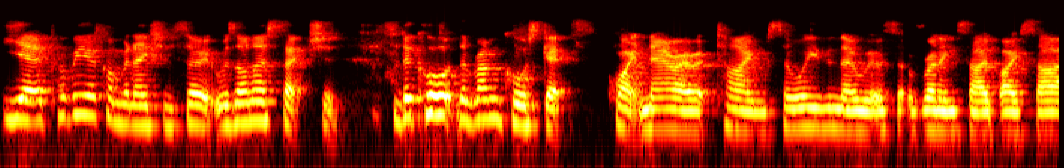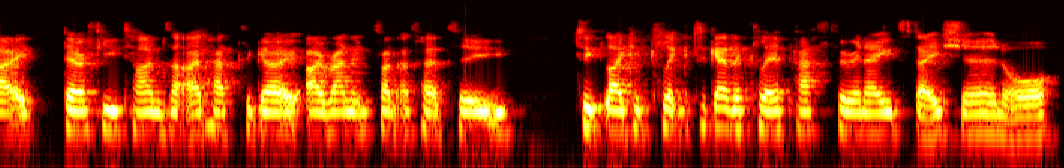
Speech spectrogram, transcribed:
Yeah, probably a combination. So it was on a section. So the court, the run course gets quite narrow at times. So even though we were sort of running side by side, there are a few times that I'd had to go. I ran in front of her to to like a click together a clear path through an aid station or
